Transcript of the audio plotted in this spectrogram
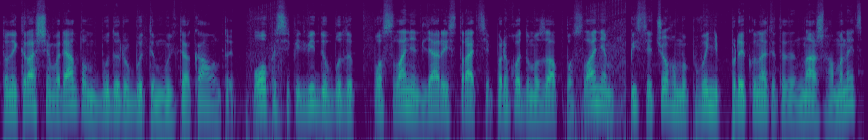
то найкращим варіантом буде робити мультиаккаунти. В описі під відео буде посилання для реєстрації. Переходимо за посиланням, після чого ми повинні приконектити наш гаманець.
